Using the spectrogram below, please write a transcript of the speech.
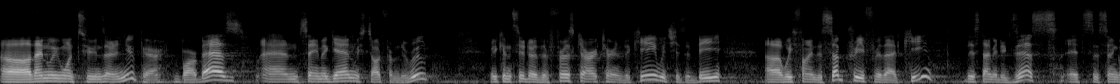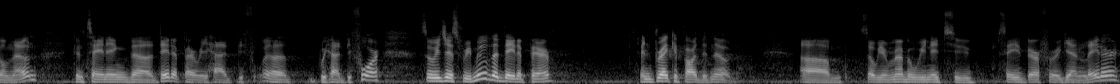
Uh, then we want to insert a new pair, bar baz, and same again, we start from the root. We consider the first character in the key, which is a B. Uh, we find the subtree for that key. This time it exists. It's a single node containing the data pair we had, uh, we had before. So we just remove the data pair and break apart the node. Um, so we remember we need to save bear foo again later.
